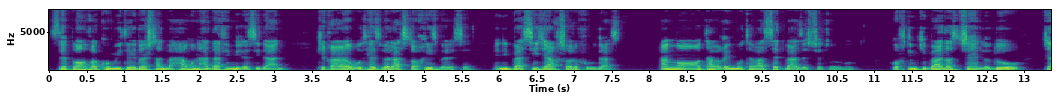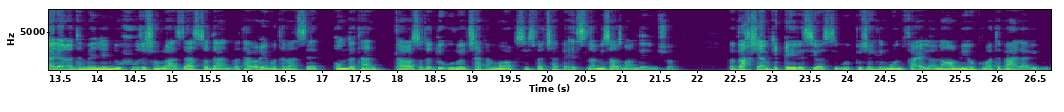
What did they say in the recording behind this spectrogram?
سپاه و کمیته داشتند به همون هدفی می رسیدن که قرار بود حزب رستاخیز برسه یعنی بسیج اخشار فرود است. اما طبقه متوسط وضعش چطور بود؟ گفتیم که بعد از 42 جریانات ملی نفوذشون رو از دست دادند و طبقه متوسط عمدتا توسط دو گروه چپ مارکسیست و چپ اسلامی سازماندهی می‌شد. و بخشی هم که غیر سیاسی بود به شکلی منفعلانه حامی حکومت پهلوی بود.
